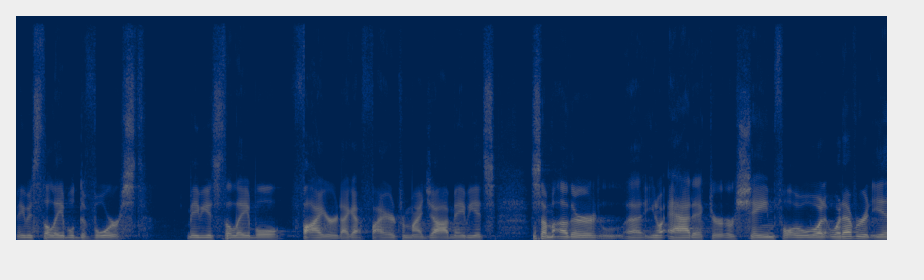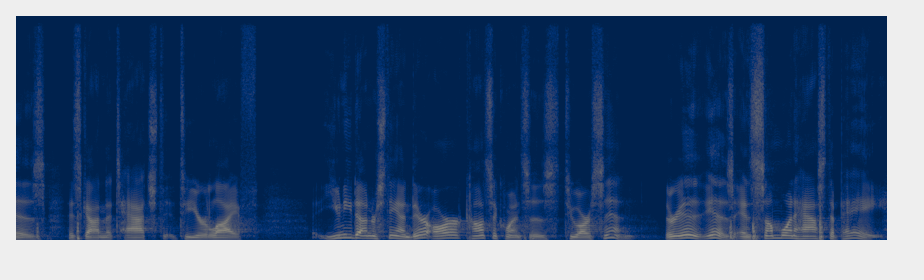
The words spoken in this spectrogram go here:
Maybe it's the label divorced. Maybe it's the label fired. I got fired from my job. Maybe it's some other, uh, you know, addict or, or shameful, whatever it is that's gotten attached to your life. You need to understand there are consequences to our sin. There is, and someone has to pay.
